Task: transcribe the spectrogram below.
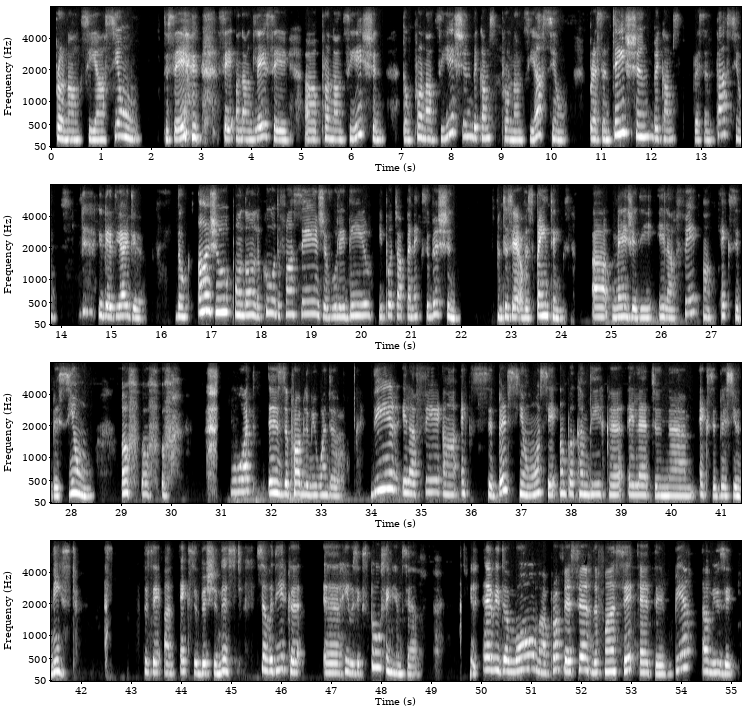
prononciation. Tu sais, c'est en anglais, c'est uh, pronunciation. Donc, pronunciation becomes pronunciation. Presentation becomes presentation. You get the idea. Donc, un jour, pendant le cours de français, je voulais dire, he put up an exhibition to say of his paintings. Uh, mais j'ai dit, il a fait une exhibition. Ouf, ouf, ouf. What is the problem, you wonder? Dire il a fait une exhibition, c'est un peu comme dire qu'il est une um, exhibitionniste. C'est un exhibitionniste. Ça veut dire que uh, he was exposing himself. Évidemment, ma professeure de français était bien amusée.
